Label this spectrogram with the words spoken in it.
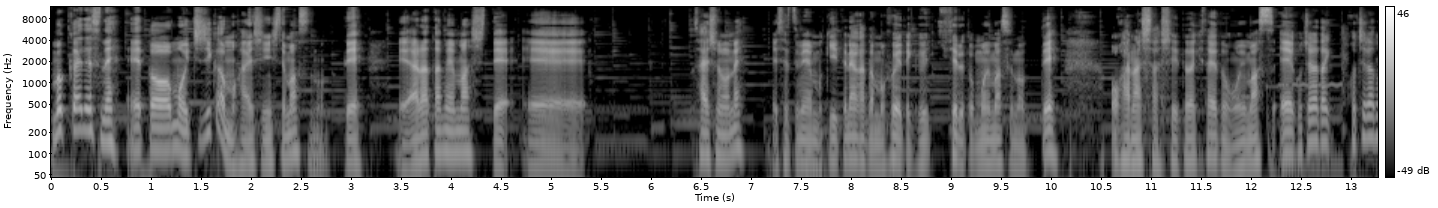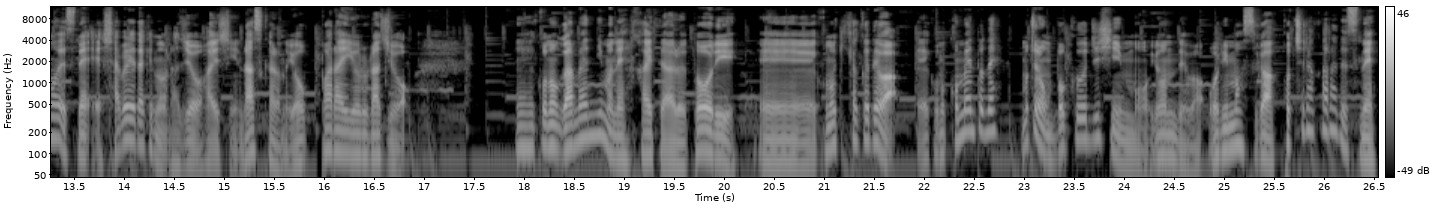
もう一回ですね、えっ、ー、と、もう1時間も配信してますので、えー、改めまして、えー、最初のね、説明も聞いてない方も増えてきてると思いますので、お話しさせていただきたいと思います。えー、こちらだ、こちらのですね、喋りだけのラジオ配信、ラスカルの酔っ払い夜ラジオ。えー、この画面にもね、書いてある通り、えー、この企画では、え、このコメントね、もちろん僕自身も読んではおりますが、こちらからですね、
